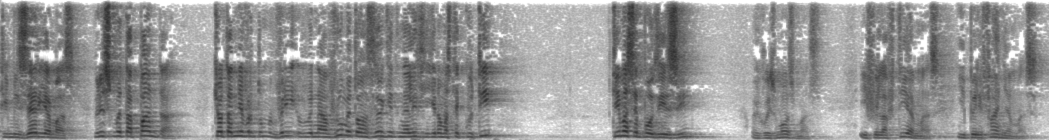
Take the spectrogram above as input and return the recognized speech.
τη μιζέρια μας βρίσκουμε τα πάντα. Και όταν να βρούμε τον Θεό και την αλήθεια γινόμαστε κουτί τι μας εμποδίζει; Ο εγωισμός μας η φιλαυτία μας η υπερηφάνεια μας.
